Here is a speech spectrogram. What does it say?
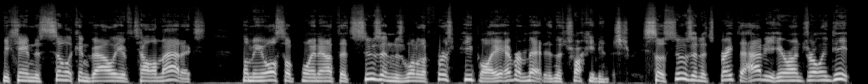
became the Silicon Valley of telematics. Let me also point out that Susan was one of the first people I ever met in the trucking industry. So, Susan, it's great to have you here on Drilling Deep.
